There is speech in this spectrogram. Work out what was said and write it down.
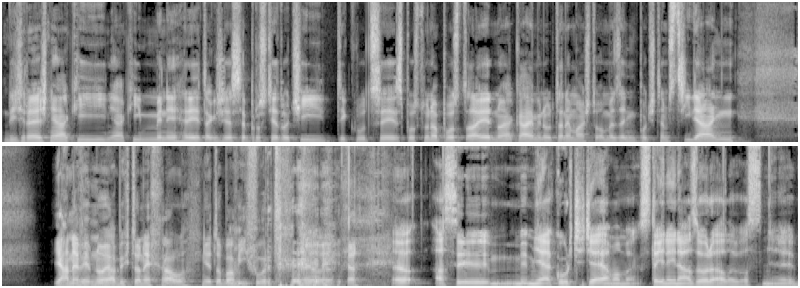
když hraješ nějaký, nějaký minihry, takže se prostě točí ty kluci z postu na post a jedno, jaká je minuta, nemáš to omezení počtem střídání. Já nevím, no, já bych to nechal. Mě to baví hmm. furt. jo, jo. Jo, asi mě jako určitě, já mám stejný názor, ale vlastně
